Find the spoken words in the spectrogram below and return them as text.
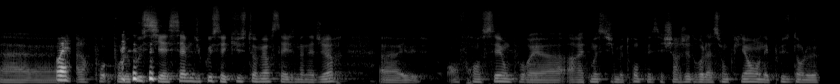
Euh, ouais. Alors pour, pour, le coup, CSM, du coup, c'est Customer Sales Manager. Euh, en français, on pourrait, euh, arrête-moi si je me trompe, mais c'est chargé de relations clients. On est plus dans le,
